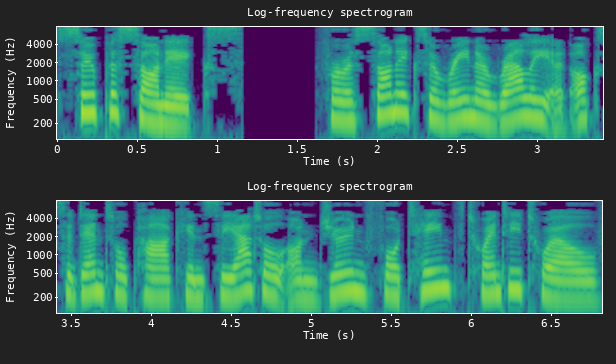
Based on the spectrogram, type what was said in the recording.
Supersonics for a Sonics Arena rally at Occidental Park in Seattle on June 14, 2012.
